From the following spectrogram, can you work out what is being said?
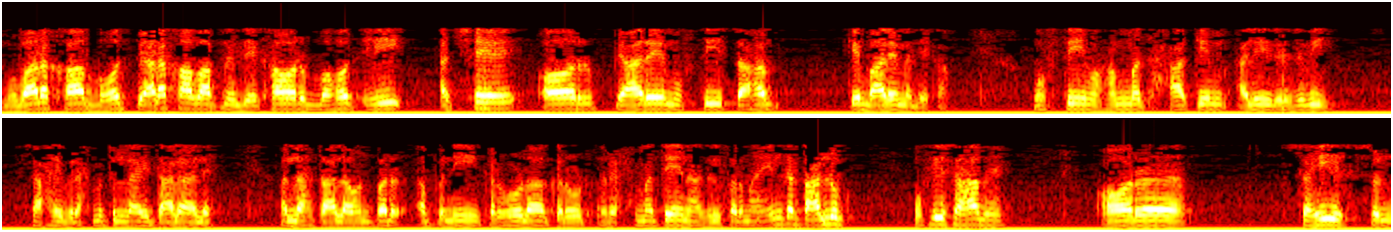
مبارک خواب، بہت پیارا خواب آپ نے دیکھا اور بہت ہی اچھے اور پیارے مفتی صاحب کے بارے میں دیکھا۔ مفتی محمد حاکم علی رضوی صاحب رحمۃ اللہ تعالی علیہ، اللہ تعالیٰ ان پر اپنی کروڑا کروڑ رحمت نازل فرمائے۔ ان کا تعلق مفتی صاحب ہیں اور صحیح سن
